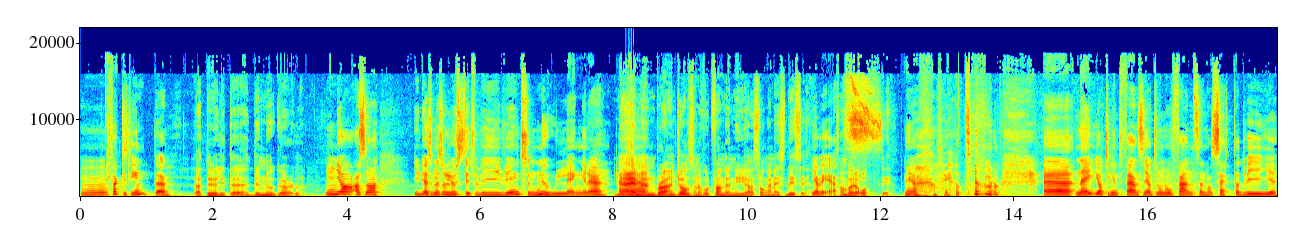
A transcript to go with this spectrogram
Mm, faktiskt inte. Att du är lite the new girl? Mm, Ja, alltså det är det som är så lustigt för vi, vi är inte så nu längre. Nej, Eh, men Brian Johnson är fortfarande den nya sångaren i ACDC. Jag vet. Han börjar 80. Ja, jag vet. Men, eh, nej, jag tycker inte fansen, jag tror nog fansen har sett att vi,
